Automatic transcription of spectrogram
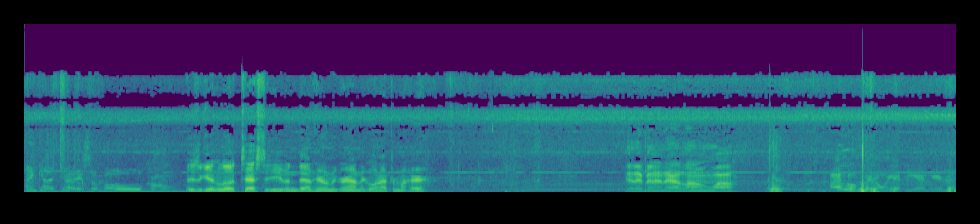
I got you. That is some old comb. These are getting a little testy even down here on the ground. They're going after my hair. Yeah, they've been in there a long while. I hope they're only at the end here.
